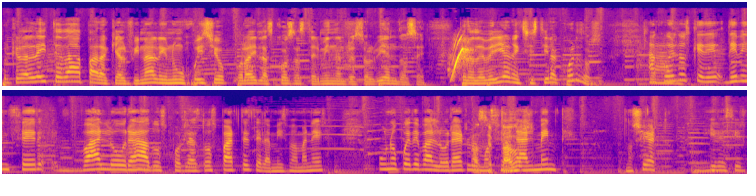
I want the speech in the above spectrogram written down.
Porque la ley te da para que al final en un juicio por ahí las cosas terminen resolviéndose. Pero deberían existir acuerdos. Acuerdos que de- deben ser valorados por las dos partes de la misma manera. Uno puede valorarlo ¿Aceptados? emocionalmente, ¿no es cierto? Y decir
